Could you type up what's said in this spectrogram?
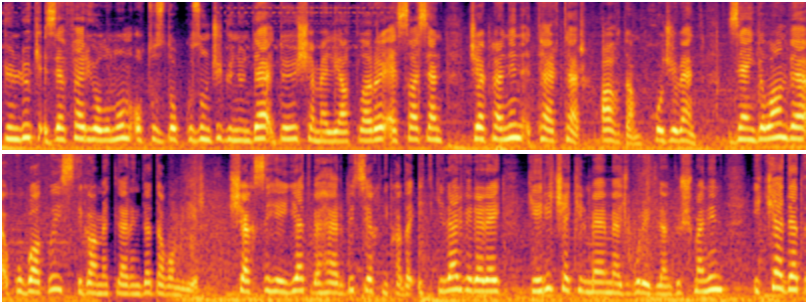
günlük zəfər yolunun 39-cu günündə döyüş əməliyyatları əsasən cəbhənin Tərtər, Ağdam, Xocavənd, Zəngilan və Qubadlı istiqamətlərində davam edir. Şəxsi heyət və hərbi texnikada itkilər verərək geri çəkilməyə məcbur edilən düşmənin 2 ədəd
